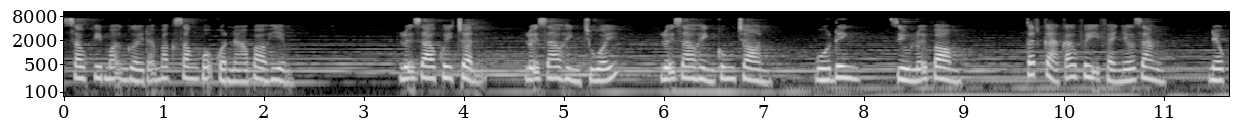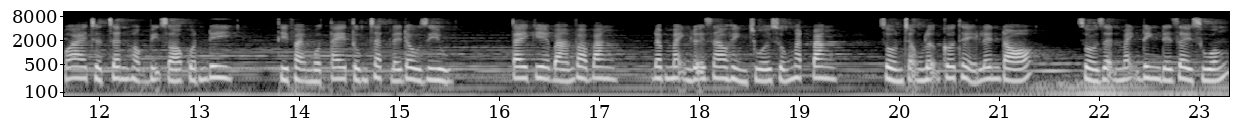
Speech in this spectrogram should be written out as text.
sau khi mọi người đã mặc xong bộ quần áo bảo hiểm. Lưỡi dao quy chuẩn, lưỡi dao hình chuối, lưỡi dao hình cung tròn, búa đinh, dìu lưỡi vòm. Tất cả các vị phải nhớ rằng, nếu có ai trượt chân hoặc bị gió cuốn đi, thì phải một tay túm chặt lấy đầu dìu, tay kia bám vào băng, đâm mạnh lưỡi dao hình chuối xuống mặt băng, dồn trọng lượng cơ thể lên đó, rồi giận mạnh đinh đế giày xuống.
